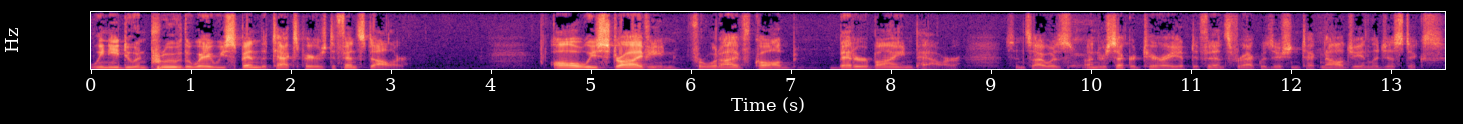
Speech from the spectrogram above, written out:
we need to improve the way we spend the taxpayers' defense dollar, always striving for what I've called better buying power since I was Undersecretary of Defense for Acquisition Technology and Logistics.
